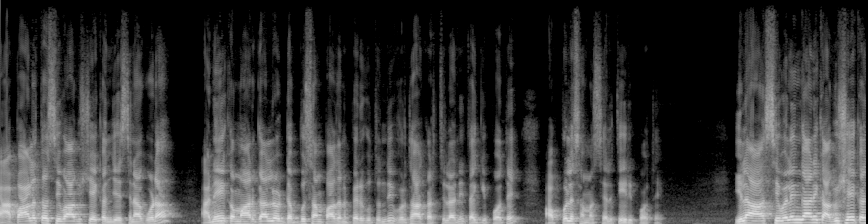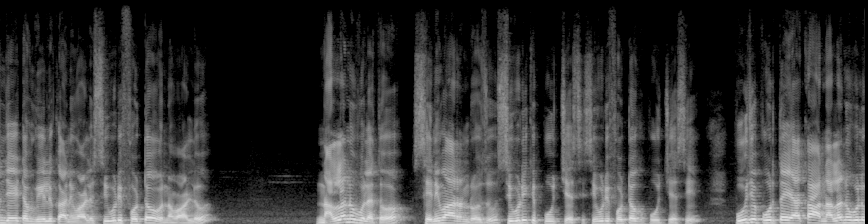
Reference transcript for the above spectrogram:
ఆ పాలతో శివాభిషేకం చేసినా కూడా అనేక మార్గాల్లో డబ్బు సంపాదన పెరుగుతుంది వృధా ఖర్చులన్నీ తగ్గిపోతాయి అప్పుల సమస్యలు తీరిపోతాయి. ఇలా శివలింగానికి అభిషేకం చేయటం వీలు కాని వాళ్ళు శివుడి ఫోటో ఉన్నవాళ్ళు నల్ల నువ్వులతో శనివారం రోజు శివుడికి పూజ చేసి శివుడి ఫోటోకు పూజ చేసి పూజ పూర్తయ్యాక ఆ నల్ల నువ్వులు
